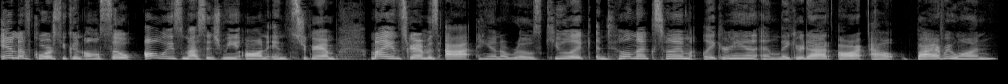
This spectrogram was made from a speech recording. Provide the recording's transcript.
And of course, you can also always message me on Instagram. My Instagram is at Hannah Rose Kulik. Until next time, Laker Han and Laker Dad are out. Bye, everyone.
